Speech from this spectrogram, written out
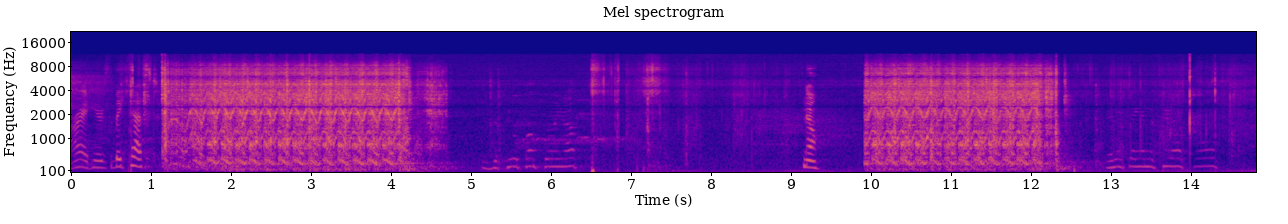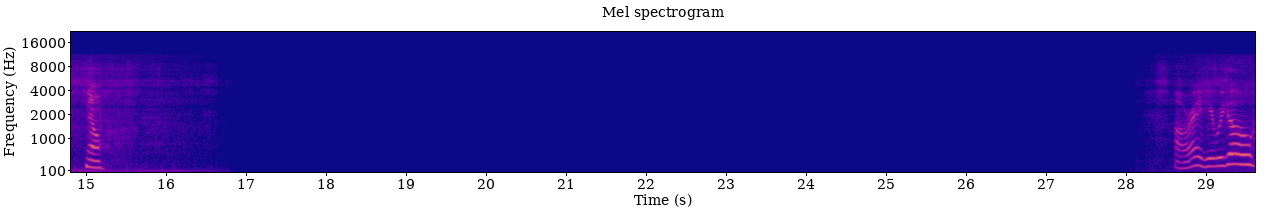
All right, here's the big test. Is the fuel pump filling up? No. Anything in the fuel flow? No. All right, here we go.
